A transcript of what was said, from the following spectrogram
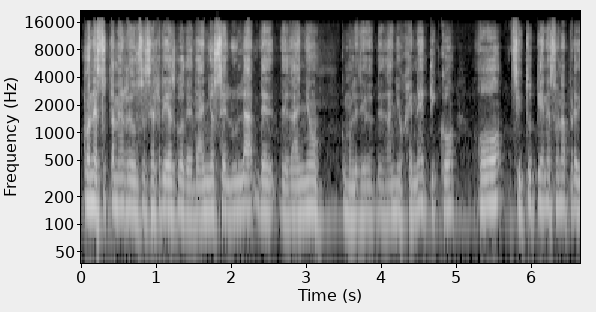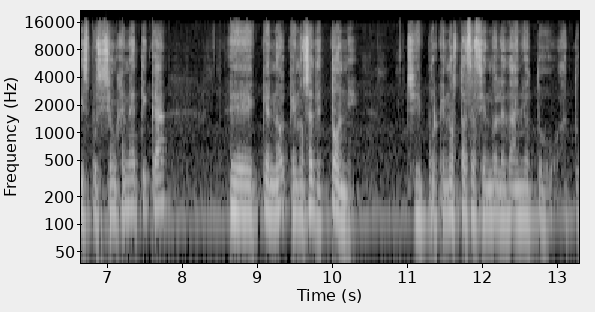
con esto también reduces el riesgo de daño celular, de, daño, como les digo, de daño genético, o si tú tienes una predisposición genética, eh, que, no, que no se detone, ¿sí? porque no estás haciéndole daño a tu, a tu,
